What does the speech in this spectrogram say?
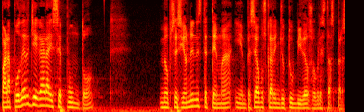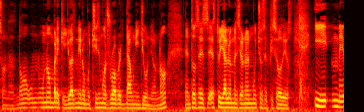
para poder llegar a ese punto, me obsesioné en este tema y empecé a buscar en YouTube videos sobre estas personas, ¿no? Un, hombre que yo admiro muchísimo es Robert Downey Jr., ¿no? Entonces, esto ya lo he mencionado en muchos episodios. Y me,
